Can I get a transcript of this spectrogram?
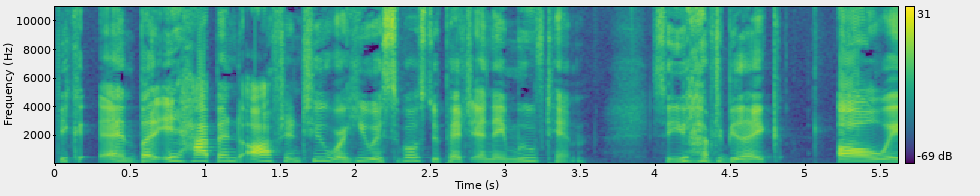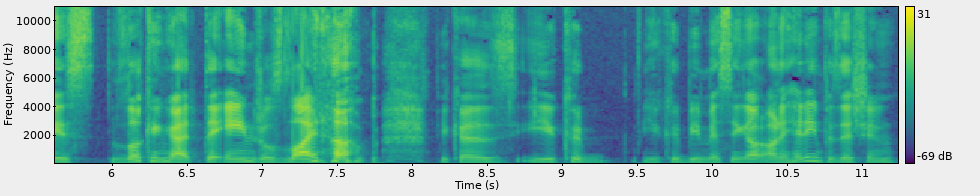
Because and but it happened often too where he was supposed to pitch and they moved him. So you have to be like always looking at the Angels lineup because you could you could be missing out on a hitting position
